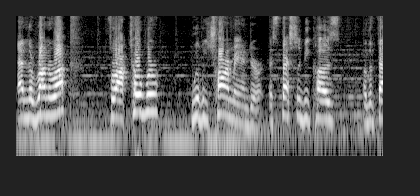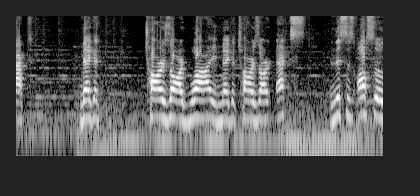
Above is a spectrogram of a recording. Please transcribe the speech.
And the runner-up for October will be Charmander, especially because of the fact Mega Charizard Y and Mega Charizard X. And this is also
